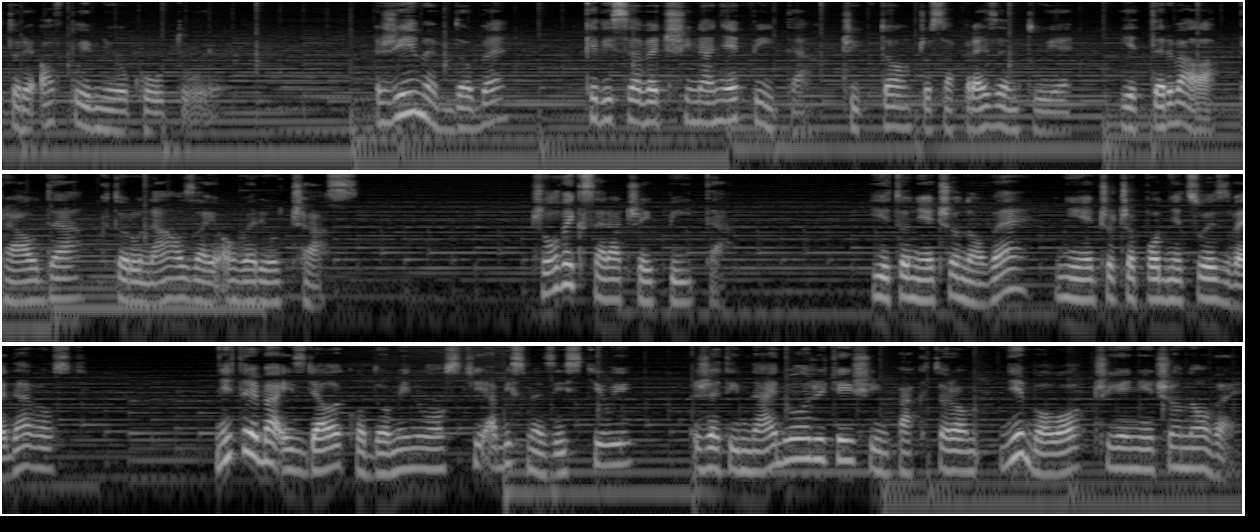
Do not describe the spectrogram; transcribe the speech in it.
ktoré ovplyvňujú kultúru. Žijeme v dobe, kedy sa väčšina nepýta, či to, čo sa prezentuje, je trvalá pravda, ktorú naozaj overil čas. Človek sa radšej pýta, je to niečo nové, niečo, čo podnecuje zvedavosť? Netreba ísť ďaleko do minulosti, aby sme zistili, že tým najdôležitejším faktorom nebolo, či je niečo nové.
